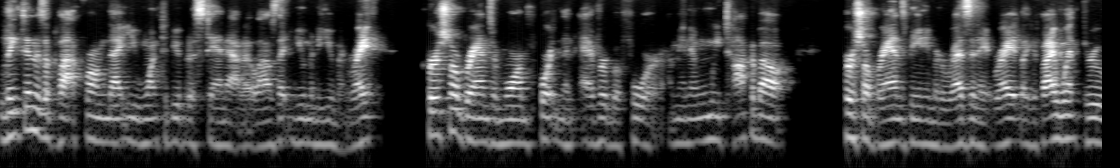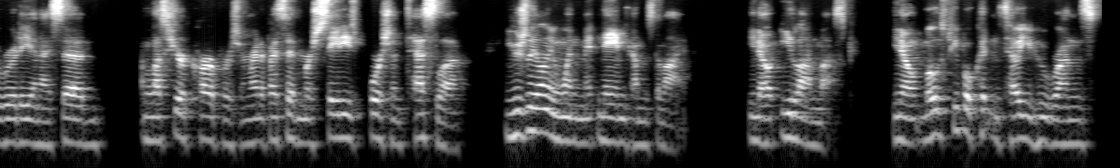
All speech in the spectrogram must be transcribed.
LinkedIn is a platform that you want to be able to stand out. It allows that human to human, right? Personal brands are more important than ever before. I mean, and when we talk about personal brands being able to resonate, right? Like if I went through Rudy and I said, unless you're a car person, right? If I said Mercedes, Porsche, and Tesla, usually only one name comes to mind. You know, Elon Musk. You know, most people couldn't tell you who runs,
